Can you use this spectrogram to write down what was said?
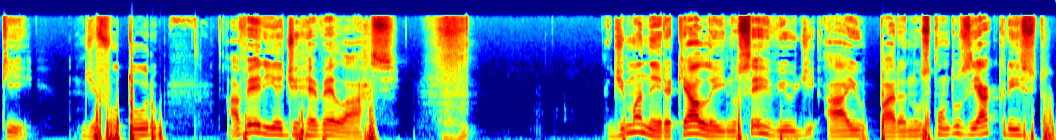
que, de futuro, haveria de revelar-se. De maneira que a lei nos serviu de aio para nos conduzir a Cristo,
